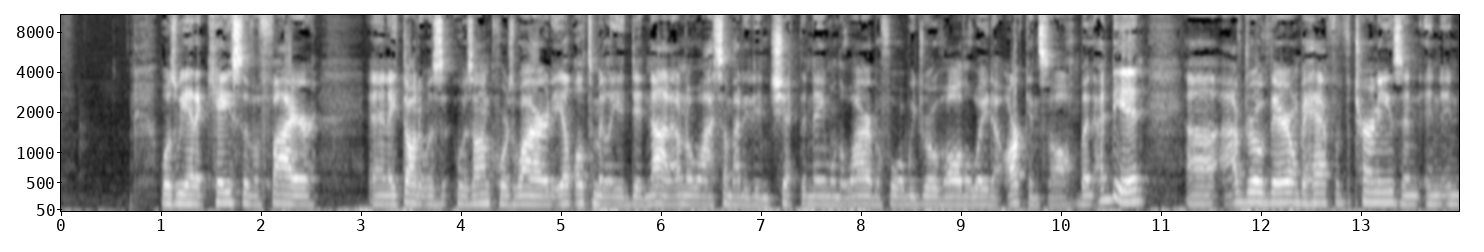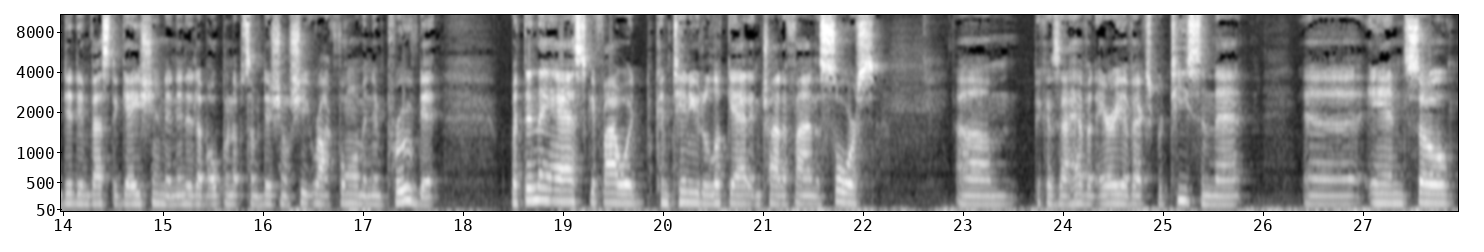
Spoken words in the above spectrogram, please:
was we had a case of a fire, and they thought it was was Encore's wire. Ultimately, it did not. I don't know why somebody didn't check the name on the wire before we drove all the way to Arkansas, but I did. Uh, I drove there on behalf of attorneys and, and, and did investigation and ended up opening up some additional sheetrock for them and improved it. But then they asked if I would continue to look at it and try to find the source um, because I have an area of expertise in that. Uh, and so,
